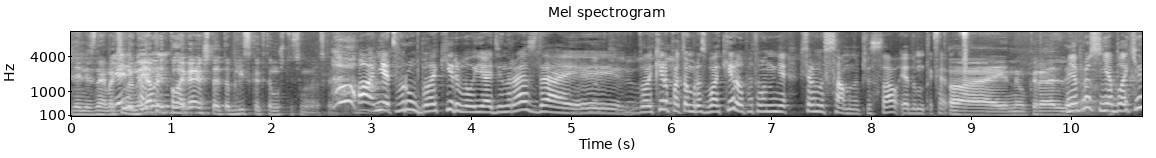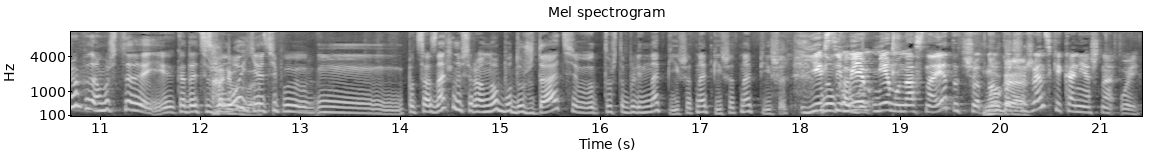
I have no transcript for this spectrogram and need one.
я не знаю мотива, но я никого не предполагаю, что это близко к тому, что Симон рассказывает. А, нет, вру, блокировал я один раз, да. э, Блокировал, потом разблокировал, потом он мне все равно сам написал. Я думаю, такая... Ай, ну королева. Меня просто я блокирую, потому что э, когда тяжело, я типа подсознательно все равно буду ждать вот то, что, блин, напишет, напишет, напишет. Есть Ну, и мем, бы, мем у нас на этот счет, но он больше женский, конечно. Ой,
